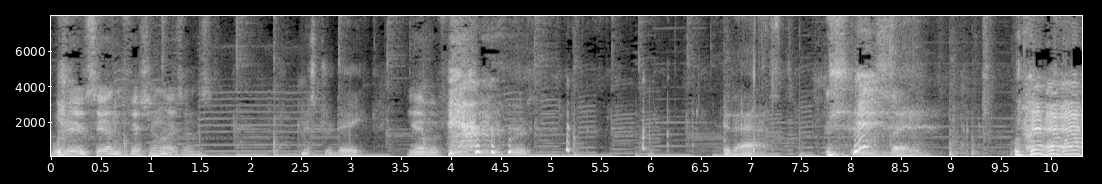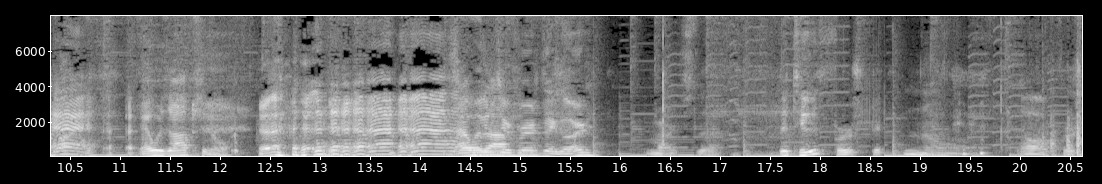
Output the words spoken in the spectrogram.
What did it say on the fishing license? Mr. Day. Yeah, but for the birth. It asked. Didn't say. that was optional. That was was your optional. birthday, Gord? March the The tooth? first day. No, Oh, first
